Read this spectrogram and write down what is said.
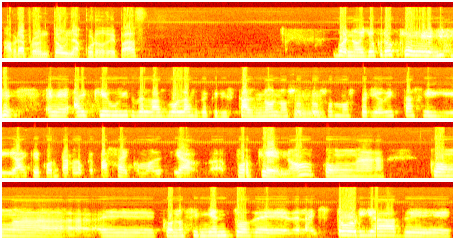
¿Habrá pronto un acuerdo de paz? Bueno, yo creo que eh, hay que huir de las bolas de cristal, ¿no? Nosotros somos periodistas y hay que contar lo que pasa y, como decía, por qué, ¿no? Con, ah, con ah, eh, conocimiento de, la historia, de,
